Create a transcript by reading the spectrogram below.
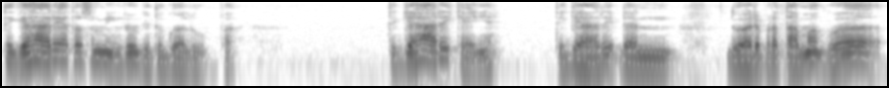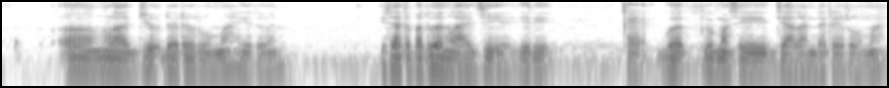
tiga hari atau seminggu gitu gue lupa. Tiga hari kayaknya tiga hari. Dan dua hari pertama gue uh, ngelaju dari rumah gitu kan. Bisa tempat gue ngelaju ya jadi kayak gue gue masih jalan dari rumah.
